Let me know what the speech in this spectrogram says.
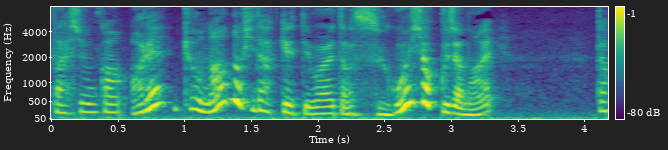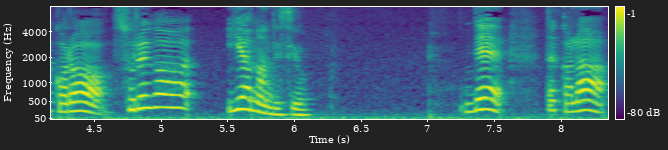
た瞬間「あれ？今日何の日だっけ?」って言われたらすごいショックじゃない？だからそれが嫌なんですよ。でだから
